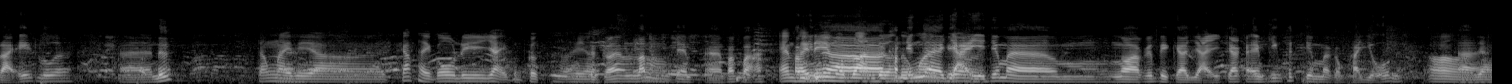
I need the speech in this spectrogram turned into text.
rẫy lúa à, nước Trong này thì à, các thầy cô đi dạy cũng cực thầy ạ. cực lắm cho em à, vất vả Em Không thấy những, đi một à, đoạn đường không những ngoài à, dạy vậy chứ mà ngoài cái việc à, dạy cho các em kiến thức nhưng mà còn phải dỗ nữa Ờ, à, dạ.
